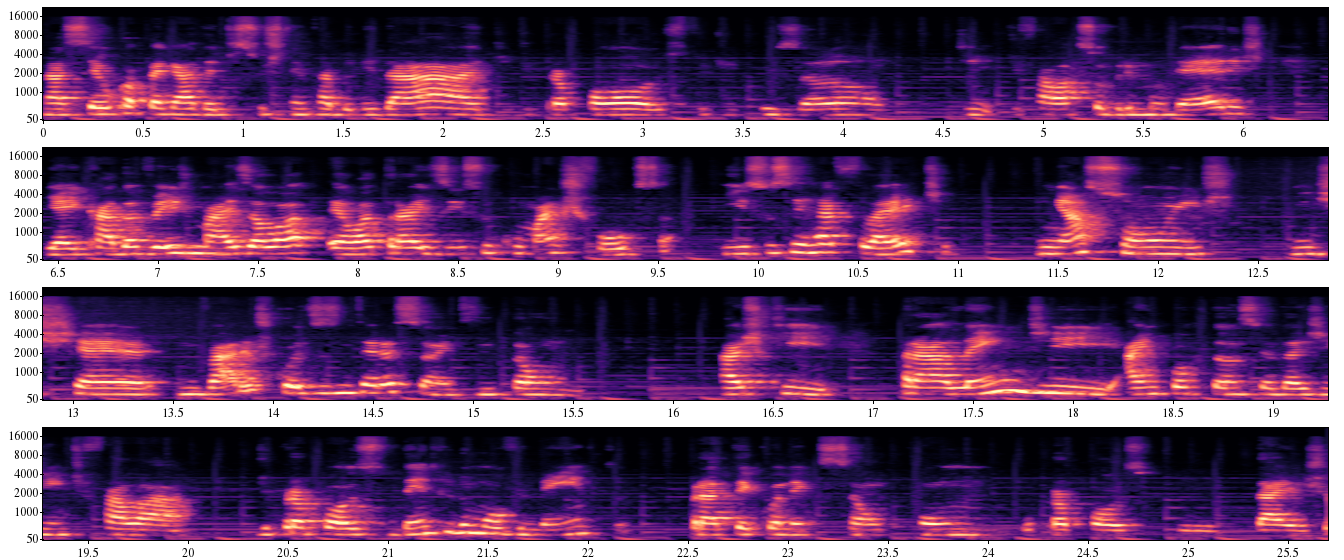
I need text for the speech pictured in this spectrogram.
nasceu com a pegada de sustentabilidade, de propósito, de inclusão, de, de, falar sobre mulheres. E aí, cada vez mais, ela, ela traz isso com mais força. E isso se reflete em ações, em share, em várias coisas interessantes. Então, acho que, para além de a importância da gente falar de propósito dentro do movimento, para ter conexão com o propósito da EJ,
